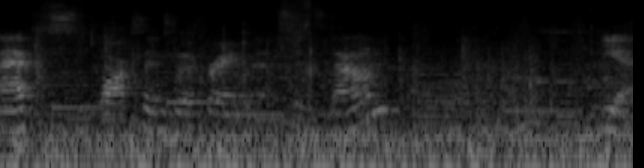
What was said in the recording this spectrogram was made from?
X walks into the frame and sits down. Yeah.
